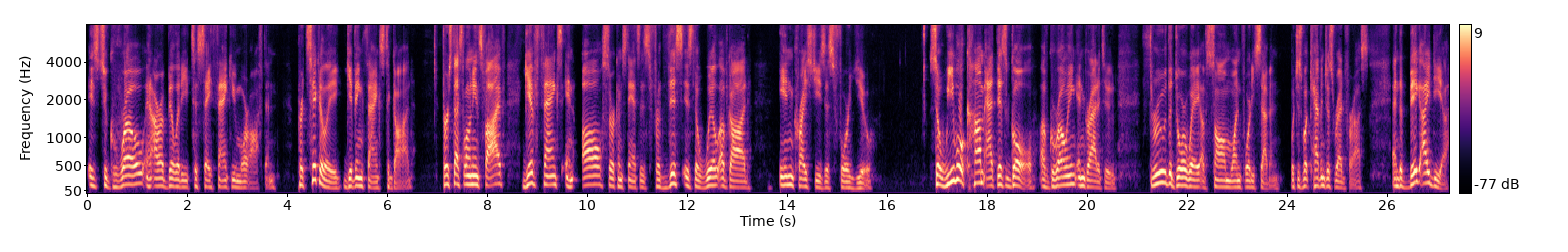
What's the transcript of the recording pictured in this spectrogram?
is to grow in our ability to say thank you more often, particularly giving thanks to God. First Thessalonians 5 give thanks in all circumstances, for this is the will of God in Christ Jesus for you. So we will come at this goal of growing in gratitude through the doorway of Psalm 147, which is what Kevin just read for us. And the big idea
